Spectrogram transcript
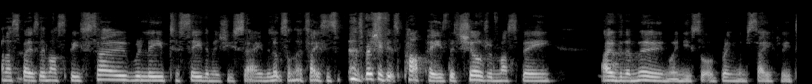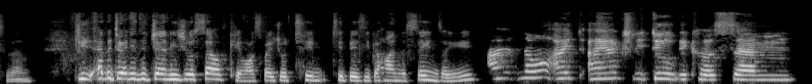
And I suppose they must be so relieved to see them, as you say. The looks on their faces, especially if it's puppies, the children must be over the moon when you sort of bring them safely to them. Do you ever do any of the journeys yourself, Kim? I suppose you're too too busy behind the scenes, are you? I, no, I, I actually do because, um,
